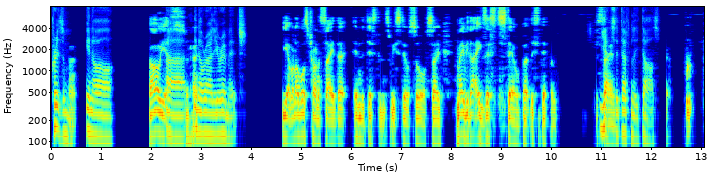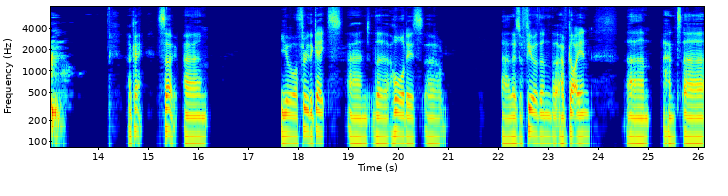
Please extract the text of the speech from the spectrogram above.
prism Right. in our Oh yes. uh, okay. in our earlier image. Yeah, well, I was trying to say that in the distance we still saw, so maybe that exists still, but this is different. Just Yes, saying. it definitely does. Okay, so um, you're through the gates, and the horde is. Uh, uh, there's a few of them that have got in, um, and uh,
